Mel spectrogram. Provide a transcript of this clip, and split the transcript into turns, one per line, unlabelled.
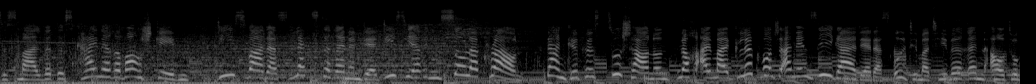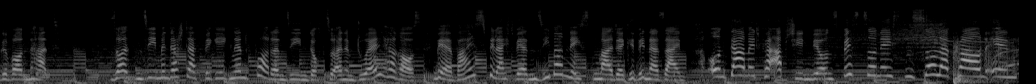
Dieses Mal wird es keine Revanche geben. Dies war das letzte Rennen der diesjährigen Solar Crown. Danke fürs Zuschauen und noch einmal Glückwunsch an den Sieger, der das ultimative Rennauto gewonnen hat. Sollten Sie ihm in der Stadt begegnen, fordern Sie ihn doch zu einem Duell heraus. Wer weiß, vielleicht werden Sie beim nächsten Mal der Gewinner sein. Und damit verabschieden wir uns bis zur nächsten Solar Crown in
